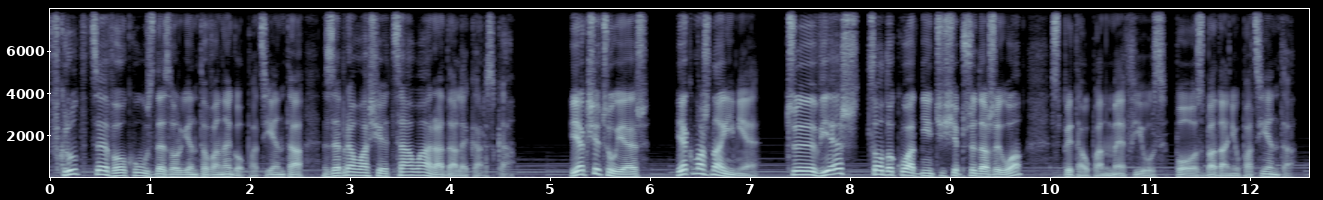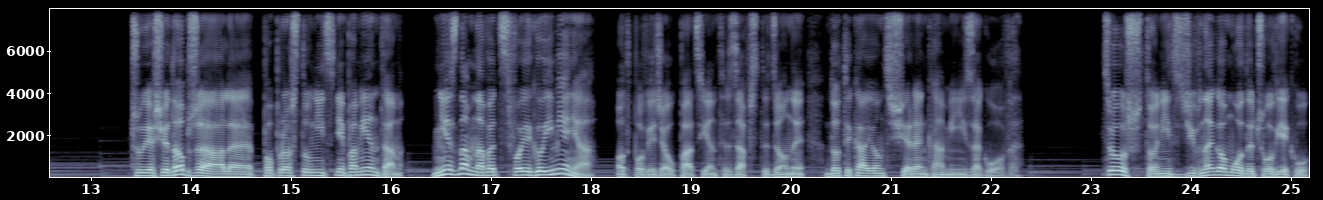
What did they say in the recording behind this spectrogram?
Wkrótce wokół zdezorientowanego pacjenta zebrała się cała rada lekarska. Jak się czujesz? Jak masz na imię? Czy wiesz, co dokładnie ci się przydarzyło? spytał pan Matthews po zbadaniu pacjenta. Czuję się dobrze, ale po prostu nic nie pamiętam. Nie znam nawet swojego imienia, odpowiedział pacjent zawstydzony, dotykając się rękami za głowę. Cóż, to nic dziwnego, młody człowieku.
